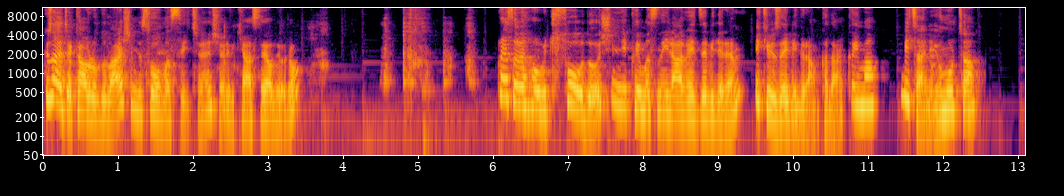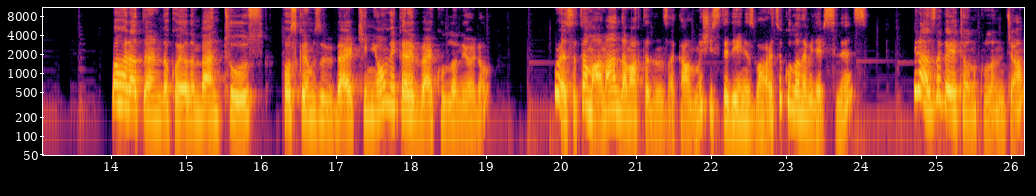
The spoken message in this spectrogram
Güzelce kavruldular. Şimdi soğuması için şöyle bir kaseye alıyorum. Pırasa ve havuç soğudu. Şimdi kıymasını ilave edebilirim. 250 gram kadar kıyma, bir tane yumurta. Baharatlarını da koyalım. Ben tuz, toz kırmızı biber, kimyon ve karabiber kullanıyorum. Burası tamamen damak tadınıza kalmış. İstediğiniz baharatı kullanabilirsiniz. Biraz da galeta unu kullanacağım.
